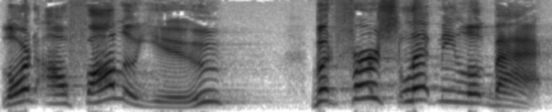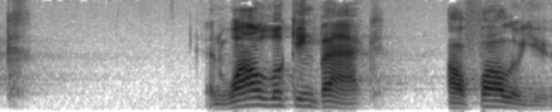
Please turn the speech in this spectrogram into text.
Lord, I'll follow you, but first let me look back. And while looking back, I'll follow you.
